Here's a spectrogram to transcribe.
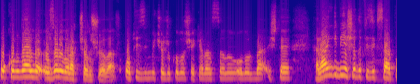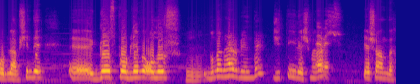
o konularla özel olarak çalışıyorlar. Otizm bir çocuk olur, şeker hastalığı olur, işte herhangi bir yaşadığı fiziksel problem. Şimdi e, göz problemi olur. Hı hı. Bunların her birinde ciddi iyileşmeler Evet. yaşandı.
